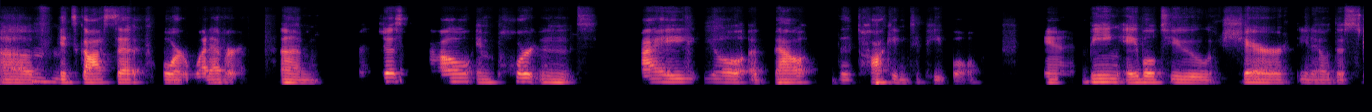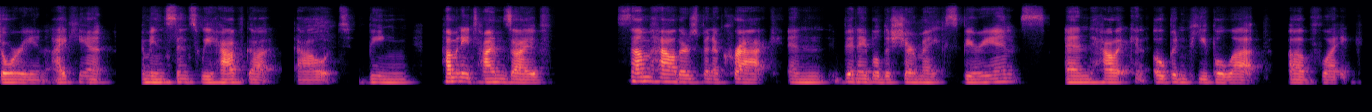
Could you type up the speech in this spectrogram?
of mm-hmm. it's gossip or whatever. Um, just how important I feel about the talking to people and being able to share, you know, the story. And I can't, I mean, since we have got out being how many times I've somehow there's been a crack and been able to share my experience and how it can open people up of like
